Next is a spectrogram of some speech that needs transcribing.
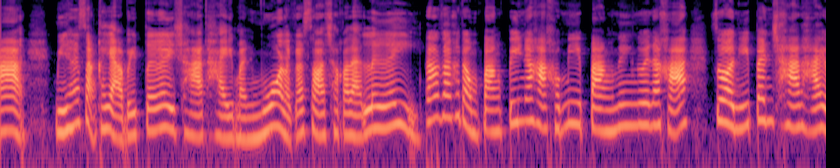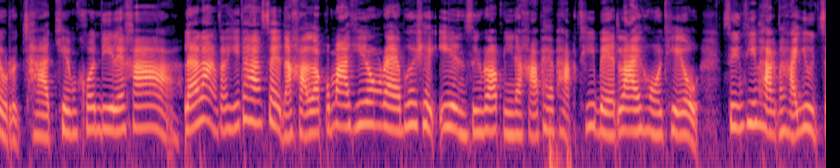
มาก มีทั้งสังขยาใบเตยชาไทยมันม่วงแล้วก็ซอสช็อกโกแลตเลยนอกจากขนมปังปิ้งนะคะเขามีปังนึ่งด้วยนะคะ ส่วนนี้เป็นชาไทยรสชาติเข้มข้นดีเลยค่ะ และหลังจากที่ทานเสร็จนะคะ เราก็มาที่โรงแรมเพื่อเช็คอิน ซึ่งรอบนี้นะคะแพรพักที่เบสไลน์โฮเทลซึ่งที่พักนะคะอยู่ใจ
